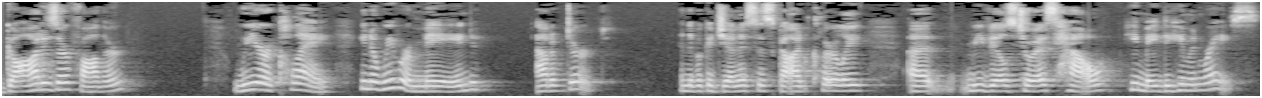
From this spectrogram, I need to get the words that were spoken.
God is our Father. We are clay. You know, we were made out of dirt. In the book of Genesis, God clearly uh, reveals to us how he made the human race.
